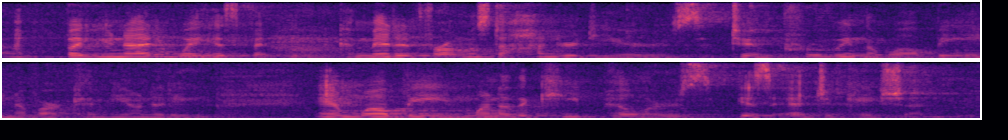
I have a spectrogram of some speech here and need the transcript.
Um, but United Way has been committed for almost 100 years to improving the well-being of our community. And well-being, one of the key pillars, is education.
